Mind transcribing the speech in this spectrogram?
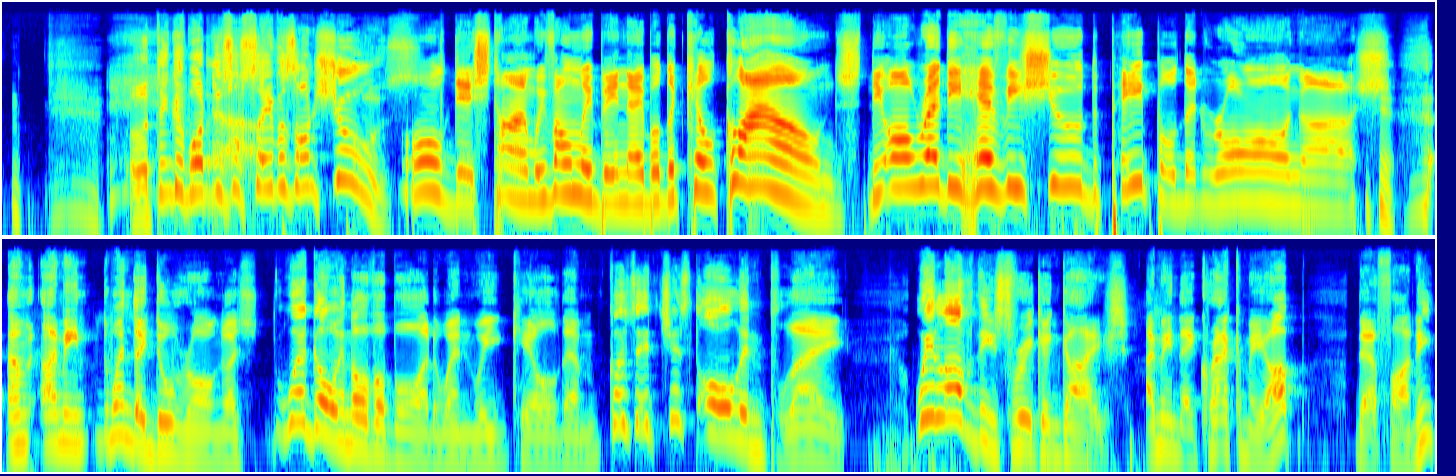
uh, think of what this will save us on shoes. All this time, we've only been able to kill clowns, the already heavy shoed people that wrong us. Um, I mean, when they do wrong us, we're going overboard when we kill them, because it's just all in play. We love these freaking guys. I mean, they crack me up. They're funny.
